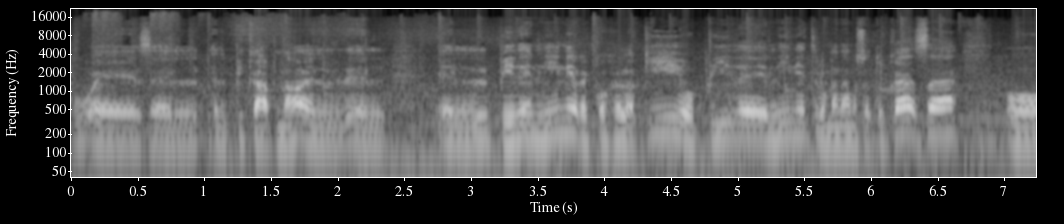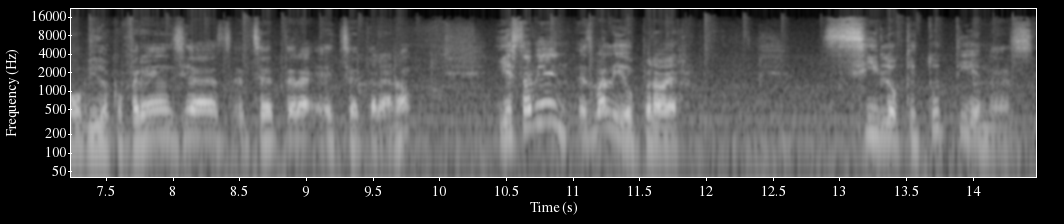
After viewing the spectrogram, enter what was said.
pues el, el pick-up, ¿no? El, el, el, pide en línea, recógelo aquí, o pide en línea, te lo mandamos a tu casa, o videoconferencias, etcétera, etcétera, ¿no? Y está bien, es válido, pero a ver, si lo que tú tienes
